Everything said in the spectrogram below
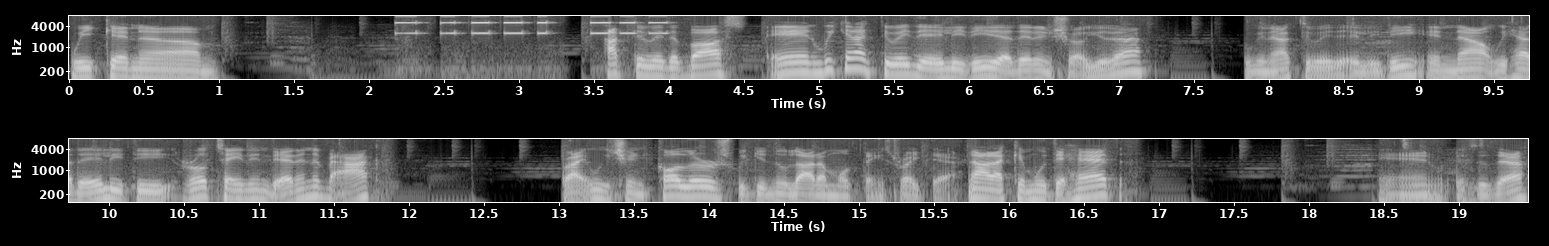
We can um, activate the bus and we can activate the LED that didn't show you that. We can activate the LED and now we have the LED rotating there in the back. Right, we change colors, we can do a lot of more things right there. Now I can move the head and let's do that.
